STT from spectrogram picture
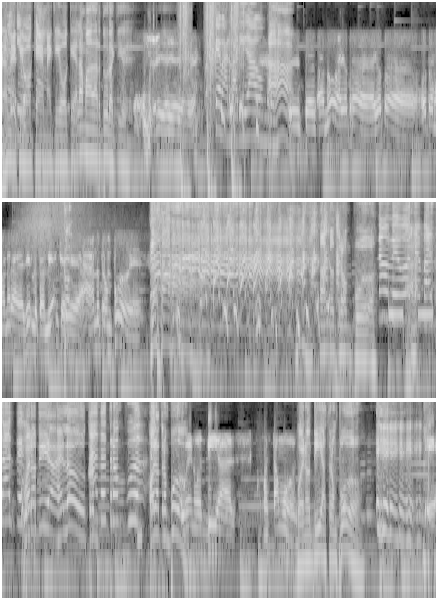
Ah, me equivoqué, me equivoqué. La dar dura aquí. ve. Qué barbaridad, hombre. Este, ah, no, hay otra, hay otra, otra manera de decirlo también, que ah, ando trompudo. eh. Ando trompudo. No me vos te pasaste. Buenos días, hello. trom- Ando trompudo. Hola, trompudo. Buenos días. ¿Cómo estamos? Buenos días, trompudo. Eh,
